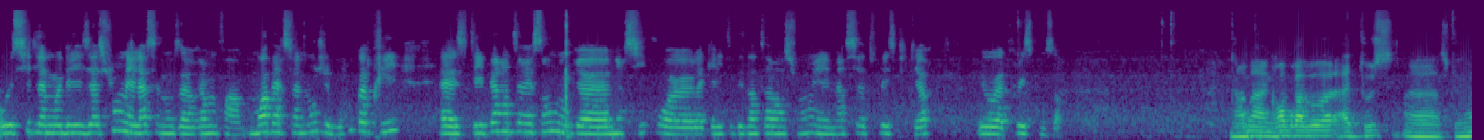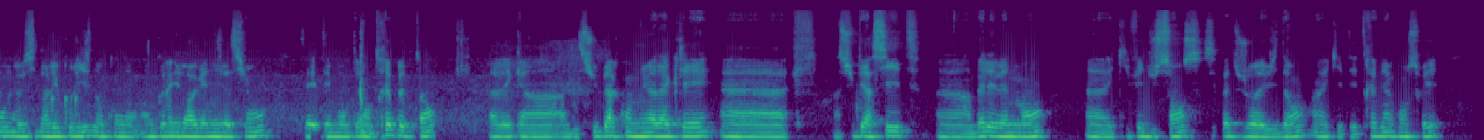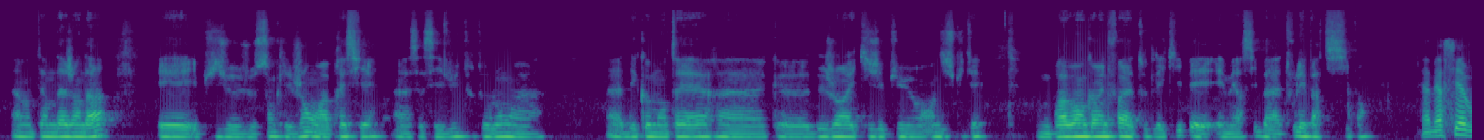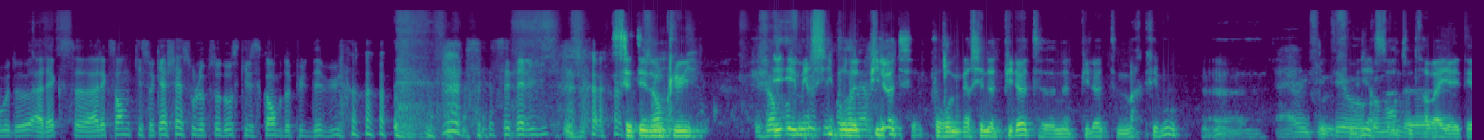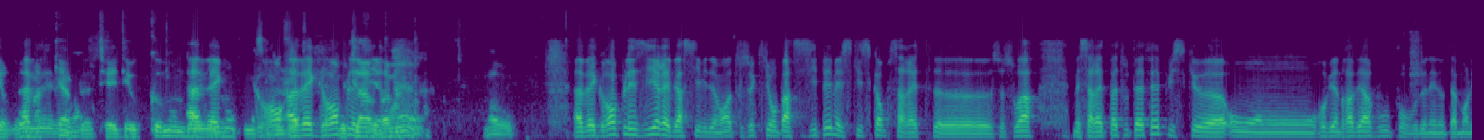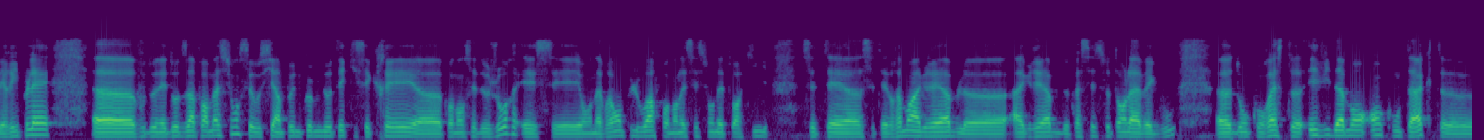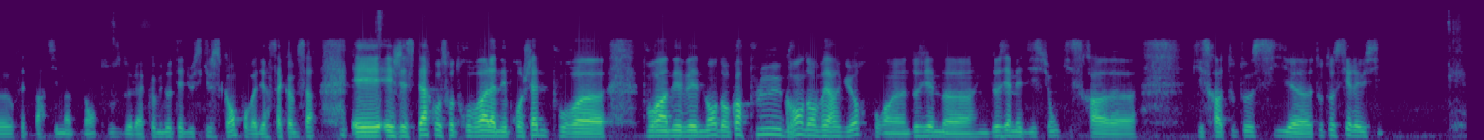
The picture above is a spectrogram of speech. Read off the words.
aussi de la modélisation. Mais là, ça nous a vraiment, enfin, moi personnellement, j'ai beaucoup appris. Euh, c'était hyper intéressant. Donc, euh, merci pour euh, la qualité des interventions et merci à tous les speakers et à tous les sponsors. Ah bah, un grand bravo à, tous, parce que nous, on est aussi dans les coulisses, donc on, connaît l'organisation. Ça a été monté en très peu de temps, avec un, des super contenus à la clé, un super site, un bel événement qui fait du sens. C'est pas toujours évident, qui était très bien construit en termes d'agenda. Et, puis, je, sens que les gens ont apprécié. Euh, ça s'est vu tout au long euh, euh, des commentaires, que, des gens avec qui j'ai pu en, discuter. Donc, bravo encore une fois à toute l'équipe et, merci bah, à tous les participants. Ah, merci à vous deux. Alex, Alexandre qui se cachait sous le pseudo Skillscamp depuis le début. C'était lui. C'était donc lui. Et, merci pour, notre pilote, pour remercier notre pilote, notre pilote Marc Ribot. Euh, ah oui, était commandes. Ton travail a été remarquable. Tu as été aux commandes de avec grand, avec grand plaisir. Là, vraiment, bravo. Avec grand plaisir et merci évidemment à tous ceux qui ont participé. Mais le Skills Camp s'arrête euh, ce soir, mais s'arrête pas tout à fait puisque euh, on, reviendra vers vous pour vous donner notamment les replays, euh, vous donner d'autres informations. C'est aussi un peu une communauté qui s'est créée pendant ces deux jours et on a vraiment pu le voir pendant les sessions networking. C'était, c'était vraiment agréable, agréable de passer ce temps-là avec vous. donc on reste évidemment en contact. vous faites partie maintenant tous de la communauté du Skills Camp, on va dire ça comme ça. Et, j'espère qu'on se retrouvera l'année prochaine pour pour un événement d'encore plus grande envergure, pour un deuxième, euh, une deuxième édition qui sera, euh, qui sera tout, aussi, tout aussi réussie.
